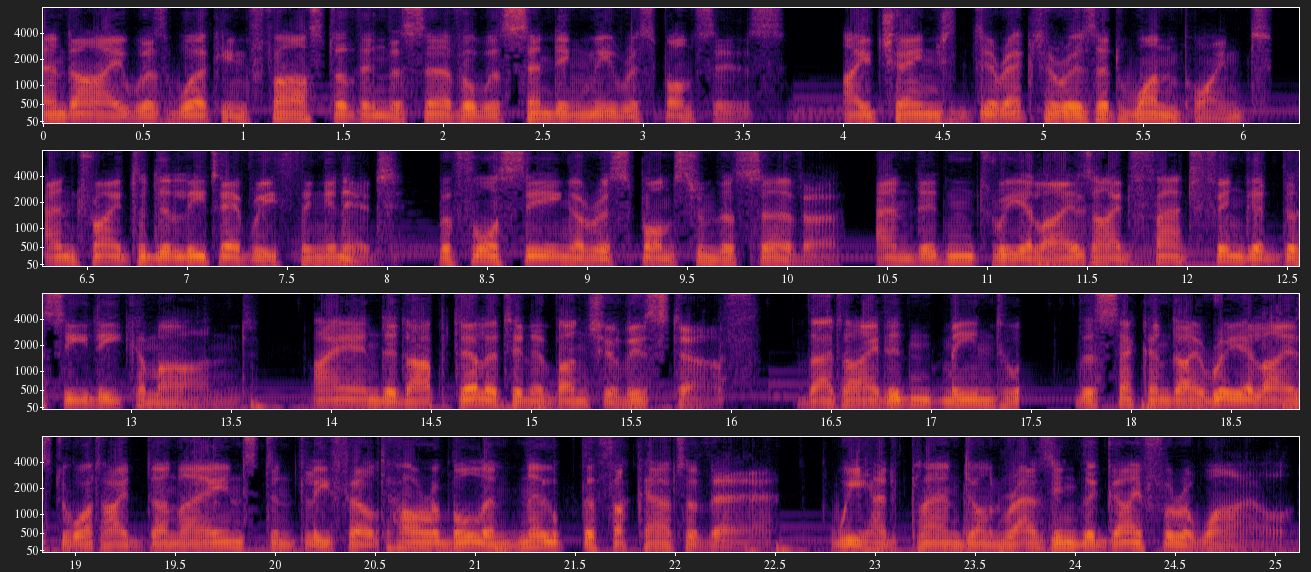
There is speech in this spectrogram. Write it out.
and I was working faster than the server was sending me responses. I changed directories at one point and tried to delete everything in it before seeing a response from the server and didn't realize I'd fat fingered the cd command. I ended up deleting a bunch of his stuff that I didn't mean to. The second I realized what I'd done I instantly felt horrible and noped the fuck out of there. We had planned on razzing the guy for a while,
